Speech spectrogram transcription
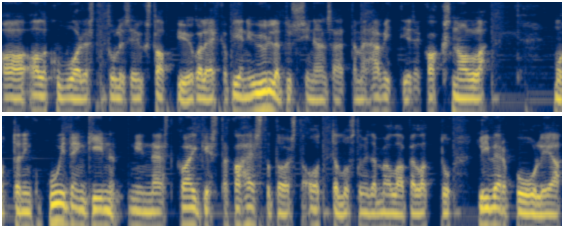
a, alkuvuodesta tuli se yksi tappio, joka oli ehkä pieni yllätys sinänsä, että me hävittiin se 2-0, mutta niin kuin kuitenkin niin näistä kaikista 12 ottelusta, mitä me ollaan pelattu Liverpoolia,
